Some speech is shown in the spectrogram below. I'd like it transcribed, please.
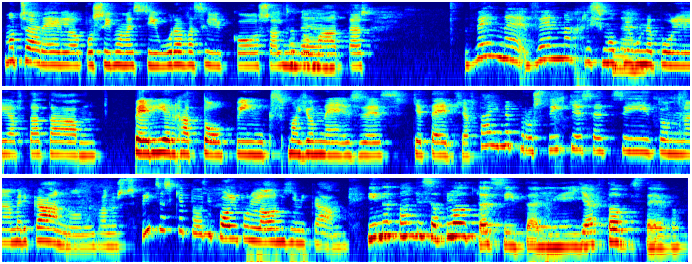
μοτσαρέλα όπως είπαμε σίγουρα, βασιλικός, σάλτσα Ναι. ντομάτας. Δεν, ε, δεν χρησιμοποιούν Ναι. πολύ αυτά τα περίεργα toppings, μαγιονέζες και τέτοια. Αυτά είναι προσθήκες έτσι των Αμερικάνων πάνω στις πίτσες και των υπόλοιπων λαών γενικά. Είναι φαν της απλότητας οι Ιταλοί, γι' αυτό πιστεύω.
